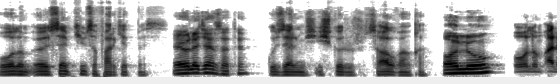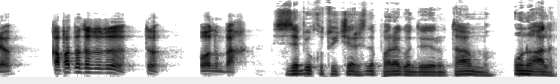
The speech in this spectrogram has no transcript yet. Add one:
Oğlum ölsem kimse fark etmez. E öleceksin zaten. Güzelmiş iş görür. Sağ ol kanka. Alo? Oğlum alo. Kapatma dur dur dur. dur. Oğlum bak. Size bir kutu içerisinde para gönderiyorum tamam mı? Onu alın.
